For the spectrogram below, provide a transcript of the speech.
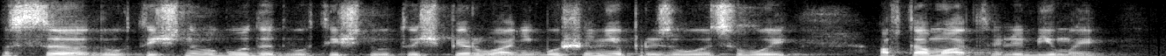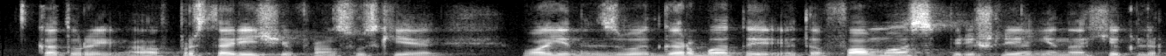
с 2000 года, 2000-2001 они больше не производят свой автомат любимый, который а, в просторечии французские военные называют горбатый, это ФАМАС, перешли они на Хеклер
